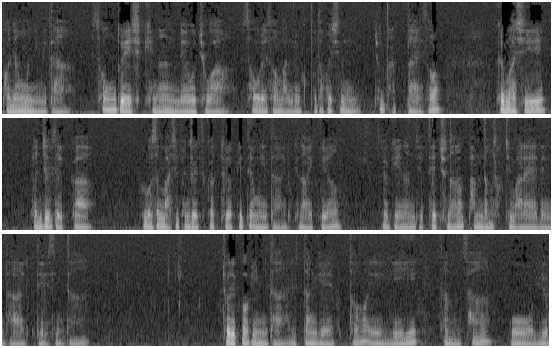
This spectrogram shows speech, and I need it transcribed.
번역문입니다. 송도의 식혜는 매우 좋아 서울에서 만든 것보다 훨씬 좀 낫다 해서 그 맛이 변질될까 그것은 맛이 변질될까 두렵기 때문이다. 이렇게 나와 있고요. 여기에는 이제 대추나 밤등 섞지 말아야 된다. 이렇게 되어 있습니다. 조리법입니다. 1단계부터 1, 2, 3, 4, 5, 6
